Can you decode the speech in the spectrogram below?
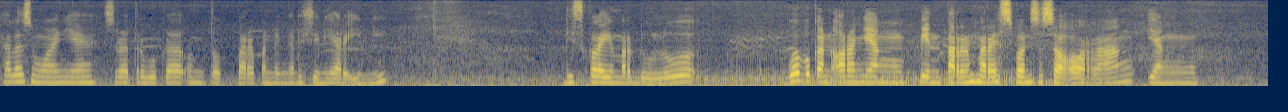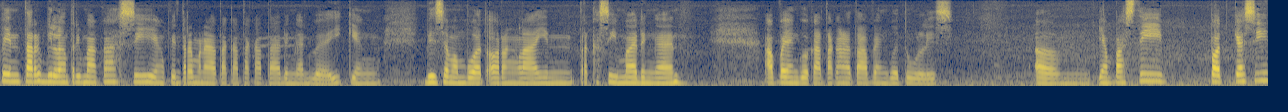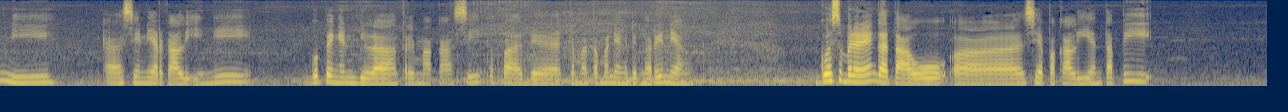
Halo semuanya, surat terbuka untuk para pendengar senior ini. Disclaimer dulu, gue bukan orang yang pintar merespon seseorang, yang pintar bilang terima kasih, yang pintar menata kata-kata dengan baik, yang bisa membuat orang lain terkesima dengan apa yang gue katakan atau apa yang gue tulis. Um, yang pasti podcast ini uh, senior kali ini gue pengen bilang terima kasih kepada teman-teman yang dengerin yang gue sebenarnya nggak tahu uh, siapa kalian tapi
